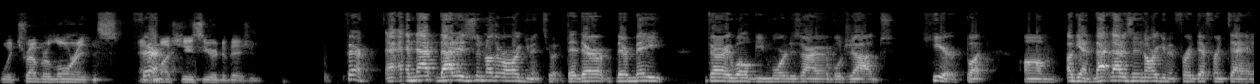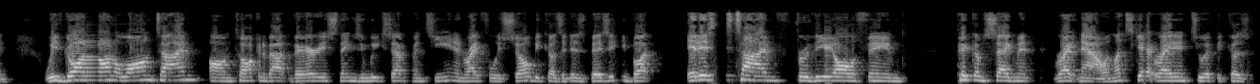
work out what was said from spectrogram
with Trevor Lawrence Fair. and a much easier division. Fair. And that, that is another argument to it. That there, there may very well be more desirable jobs here, but um, again, that, that is an argument for a different day. We've gone on a long time um, talking about various things in week 17, and rightfully so because it is busy. But it is time for the All of Famed Pick'em segment right now. And let's get right into it because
